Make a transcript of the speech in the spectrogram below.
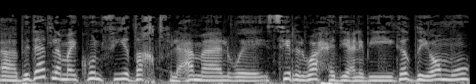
آه، بالذات لما يكون في ضغط في العمل ويصير الواحد يعني بيقضي يومه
